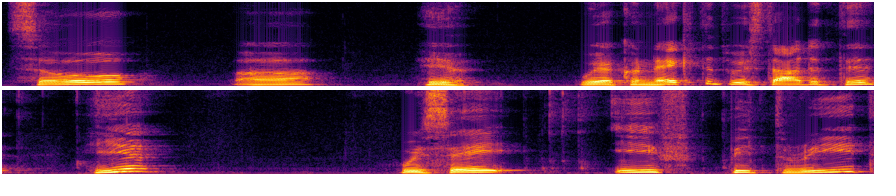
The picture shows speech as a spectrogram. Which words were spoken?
So uh, here. We are connected, we started the, here. We say if bit read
